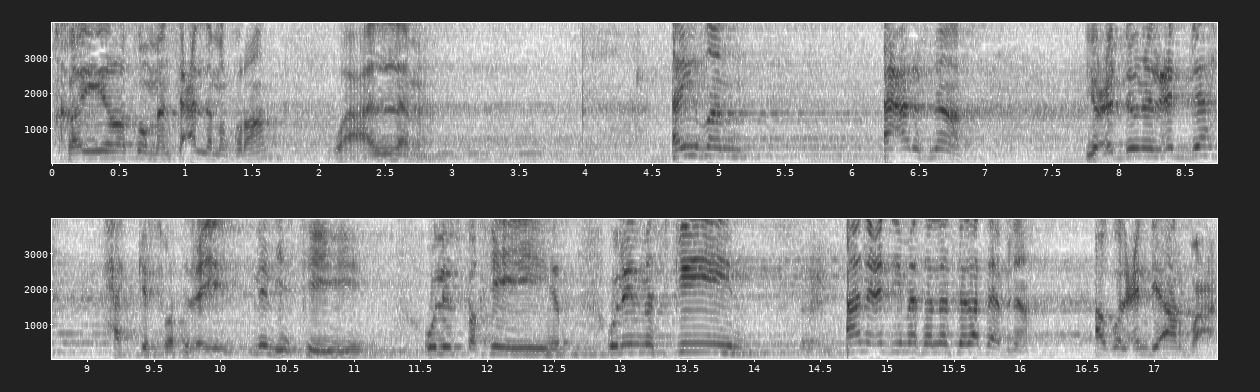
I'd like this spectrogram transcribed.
خيركم. من تعلم القرآن؟ وعلمه. أيضا أعرف ناس يعدون العدة حق كسوة العيد لليتيم وللفقير وللمسكين. أنا عندي مثلا ثلاثة أبناء. أقول عندي أربعة.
